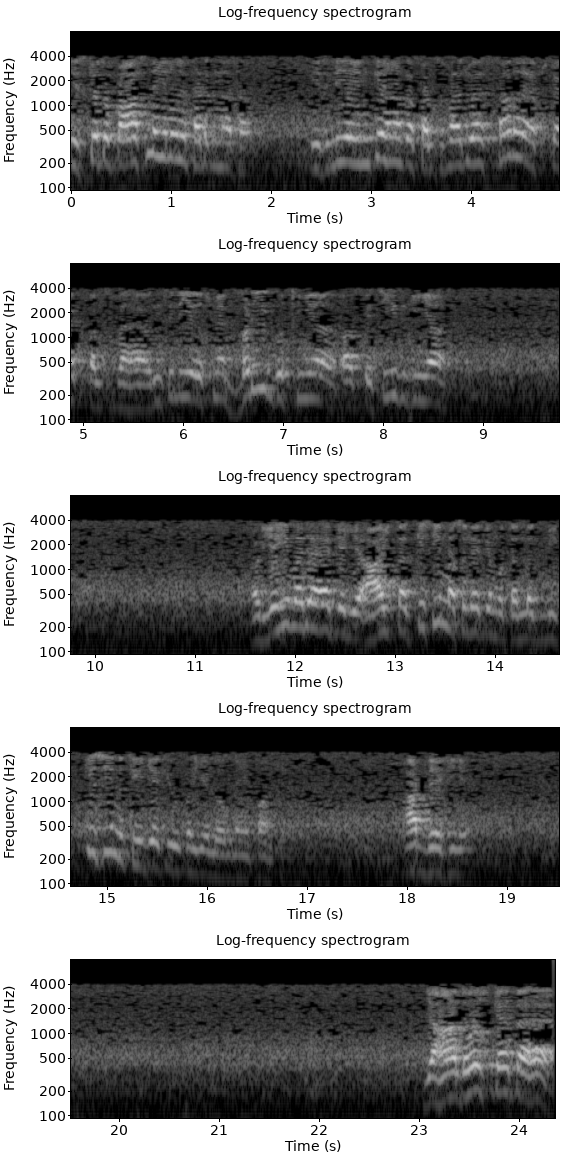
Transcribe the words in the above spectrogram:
اس کے تو پاس نہیں انہوں نے پھٹکنا تھا۔ اس لیے ان کے ہاں کا فلسفہ جو ہے سارا ایبسٹریکٹ فلسفہ ہے، اور اس لیے اس میں بڑی گتھیاں اور پیچیدگیاں۔ اور یہی وجہ ہے کہ یہ آج تک کسی مسئلے کے متعلق بھی کسی نتیجے کے اوپر یہ لوگ نہیں پہنچے۔ آپ دیکھیے۔ جہاں دوست کہتا ہے،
